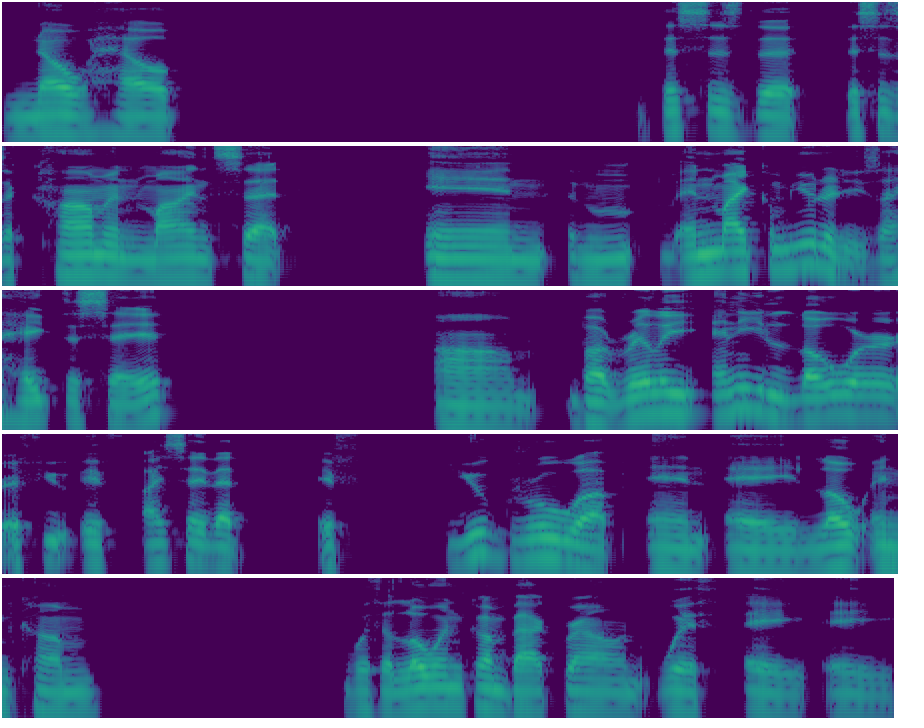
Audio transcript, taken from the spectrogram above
no help. This is the this is a common mindset in in my communities. I hate to say it, um but really any lower if you if i say that if you grew up in a low income with a low income background with a a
